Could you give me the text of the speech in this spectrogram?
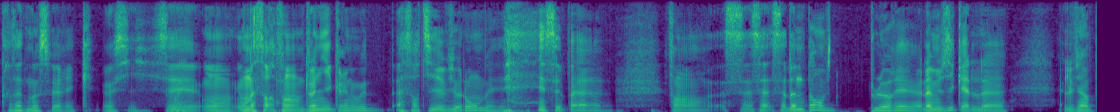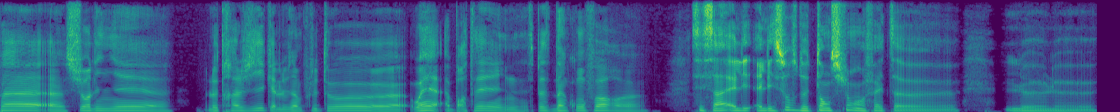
Très atmosphérique aussi. C'est, on, on, a sorti, enfin, Johnny Greenwood a sorti le violon, mais c'est pas, enfin, ça, ça, ça, donne pas envie de pleurer. La musique, elle, euh, elle vient pas euh, surligner euh, le tragique, elle vient plutôt, ouais, apporter une espèce d'inconfort. C'est ça, elle est, elle est source de tension en fait. Le, le,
